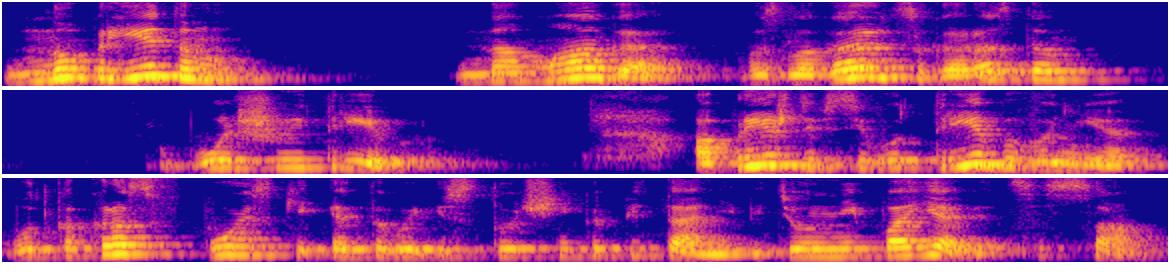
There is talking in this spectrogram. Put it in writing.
Но при этом на мага возлагаются гораздо большие требования а прежде всего требования вот как раз в поиске этого источника питания, ведь он не появится сам.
